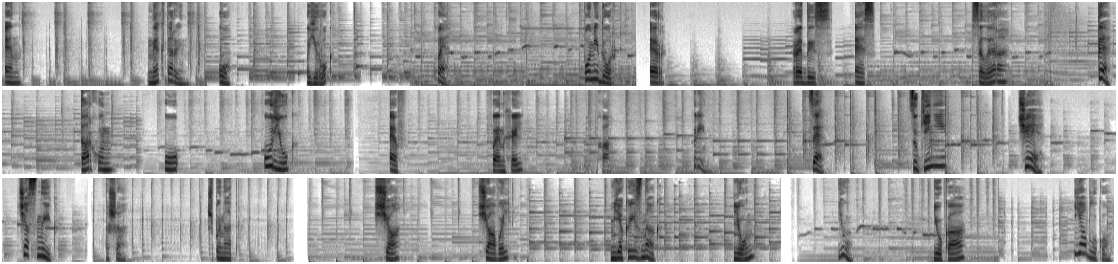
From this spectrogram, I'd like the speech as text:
Н. Нектарин О. Огірок П. Помідор Р. Редис С. Селера Т. Тархун. У. Урюк. Ф. Фенхель. Х. Хрін. Це Цукіні. Че Часник. Ша Шпинат. Ща Щавель. М'який знак. Льон. Ю. Юка. Яблуко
